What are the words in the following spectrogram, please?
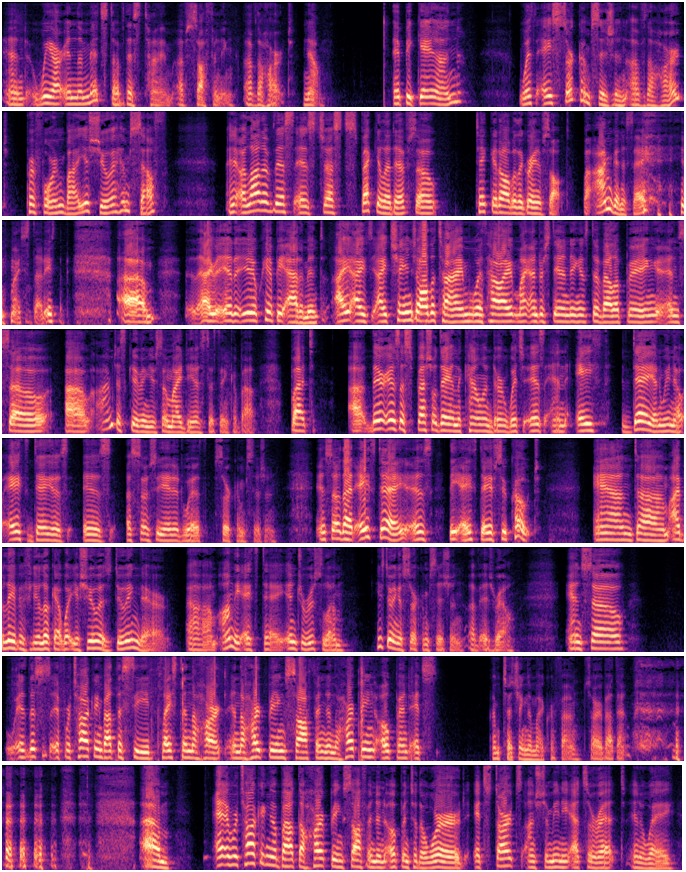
And we are in the midst of this time of softening of the heart. Now, it began with a circumcision of the heart performed by Yeshua himself. And a lot of this is just speculative, so take it all with a grain of salt. But I'm going to say, in my studies, um, I, it, can't be adamant. I, I, I, change all the time with how I, my understanding is developing, and so um, I'm just giving you some ideas to think about. But uh, there is a special day in the calendar, which is an eighth day, and we know eighth day is, is associated with circumcision. And so that eighth day is the eighth day of Sukkot. And um, I believe if you look at what Yeshua is doing there um, on the eighth day in Jerusalem, he's doing a circumcision of Israel. And so this is, if we're talking about the seed placed in the heart and the heart being softened and the heart being opened, it's, I'm touching the microphone. Sorry about that. um, and we're talking about the heart being softened and open to the word. It starts on Shemini Atzeret in a way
